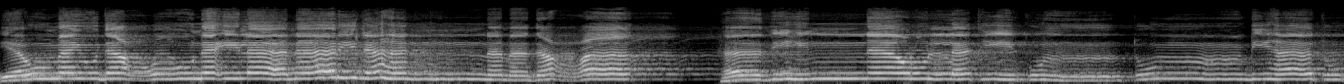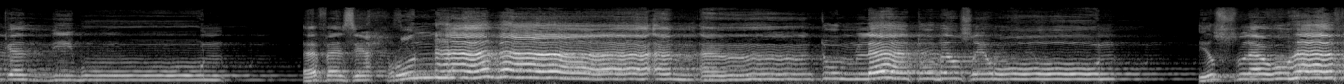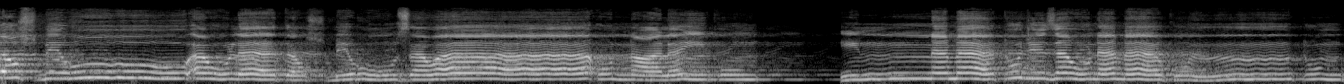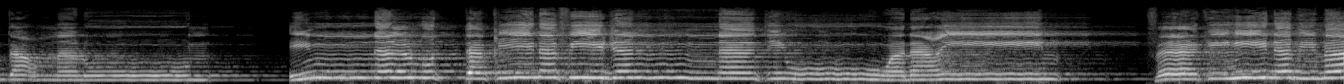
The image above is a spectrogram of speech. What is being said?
يوم يدعون إلى نار جهنم دعا. هذه النار التي كنتم بها تكذبون. أفسحر هذا أم أنتم لا تبصرون؟ اصلوها فاصبروا أو لا تصبروا سواء عليكم إنما تجزون ما كنتم تعملون إن المتقين في جنات ونعيم فاكهين بما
